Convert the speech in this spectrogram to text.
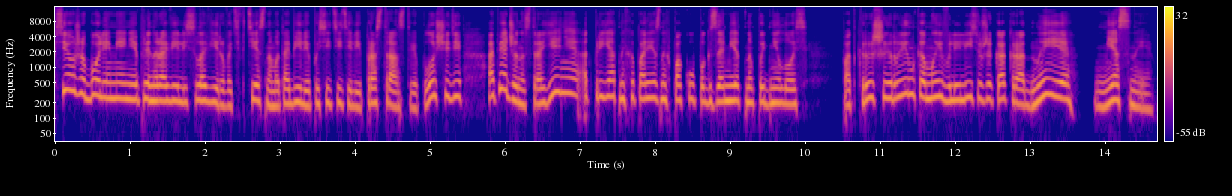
все уже более-менее приноровились лавировать в тесном от обилия посетителей пространстве площади, опять же настроение от приятных и полезных покупок заметно поднялось. Под крышей рынка мы влились уже как родные, местные.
